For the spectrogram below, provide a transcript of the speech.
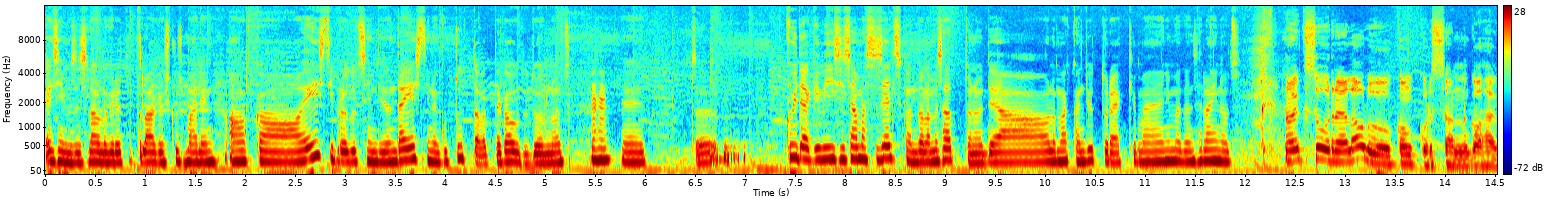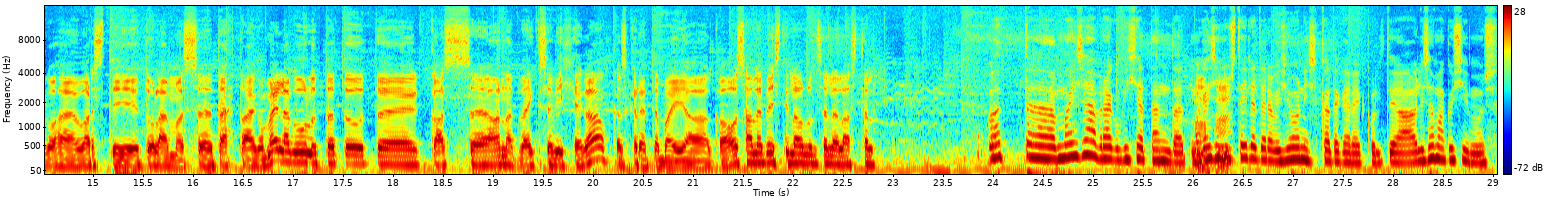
esimeses laulukirjutajate laagris, kus ma olin, aga Eesti produtsendid on täiesti nagu tuttavate kaudu tulnud mm. -hmm. et äh, kuidagiviisi samasse seltskonda oleme sattunud ja oleme hakanud juttu rääkima ja niimoodi on see läinud. no üks suur laulukonkurss on kohe-kohe varsti tulemas, tähtaeg on välja kuulutatud. kas annad väikse vihje ka, kas Grete Baia ka osaleb Eesti Laulul sellel aastal? vot äh, ma ei saa praegu vihjet anda, et ma käisin mm -hmm. just eile Terevisioonis ka tegelikult ja oli sama küsimus,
